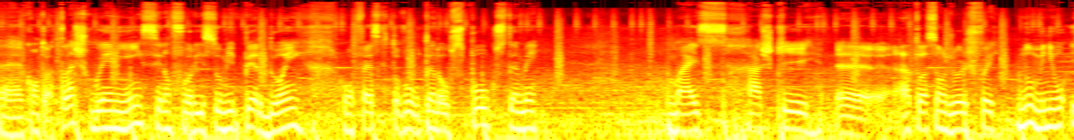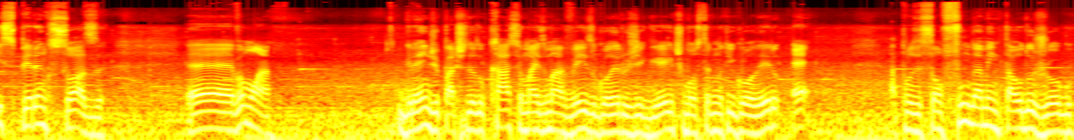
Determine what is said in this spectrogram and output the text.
é, contra o Atlético Goianiense. Se não for isso, me perdoem. Confesso que estou voltando aos poucos também. Mas acho que é, a atuação de hoje foi, no mínimo, esperançosa. É, vamos lá. Grande partida do Cássio, mais uma vez, o goleiro gigante, mostrando que goleiro é a posição fundamental do jogo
